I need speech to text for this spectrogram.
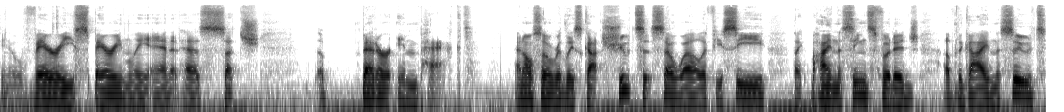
you know, very sparingly, and it has such a better impact. And also, Ridley Scott shoots it so well. If you see like behind the scenes footage of the guy in the suit,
